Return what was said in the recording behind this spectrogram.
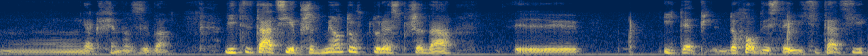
mm, jak się nazywa, licytacje przedmiotów, które sprzeda i te dochody z tej licytacji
